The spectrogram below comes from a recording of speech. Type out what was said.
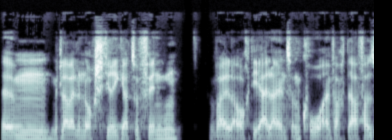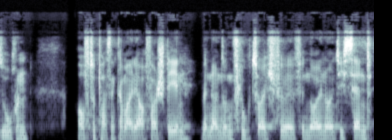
ähm, mittlerweile noch schwieriger zu finden, weil auch die Airlines und Co. einfach da versuchen, aufzupassen, kann man ja auch verstehen, wenn dann so ein Flugzeug für, für 99 Cent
